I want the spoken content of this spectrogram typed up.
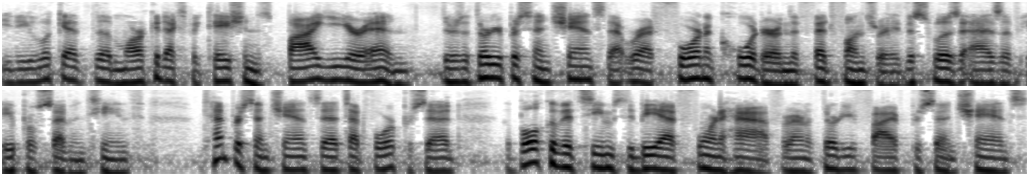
You look at the market expectations by year end. There's a 30% chance that we're at four and a quarter in the Fed funds rate. This was as of April 17th. 10% chance that it's at 4%. The bulk of it seems to be at 4.5, around a 35% chance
